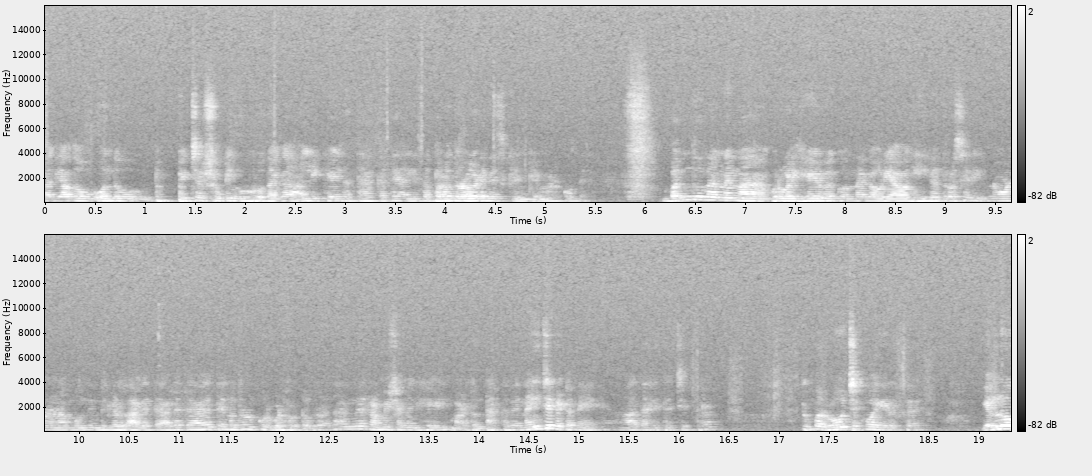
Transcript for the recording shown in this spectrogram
ಅದು ಯಾವುದೋ ಒಂದು ಪಿಕ್ಚರ್ ಶೂಟಿಂಗ್ ಹೋದಾಗ ಅಲ್ಲಿ ಕೇಳಿದಂತಹ ಕತೆ ಅಲ್ಲಿಂದ ಬರೋದ್ರೊಳಗಡೆ ಸ್ಕ್ರೀನ್ ಪ್ಲೇ ಮಾಡಿಕೊಂಡೆ. ಬಂದು ನಾನು ನನ್ನ ಗುರುಗಳಿಗೆ ಹೇಳಬೇಕು ಅಂದಾಗ ಅವ್ರು ಯಾವಾಗ ಹೀಗಂದ್ರು, ಸರಿ ನೋಡೋಣ, ಮುಂದಿನ ದಿನಗಳಲ್ಲಿ ಆಗತ್ತೆ ಆಗತ್ತೆ ಆಗತ್ತೆ ಅನ್ನೋದ್ರೊಳಗೆ ಗುರುಗಳು ಹೊರಟೋದ್ರು. ಅದಾದಮೇಲೆ ರಮೇಶ್ ಅಣ್ಣಗೆ ಹೇಳಿ ಮಾಡಿದಂತಹ ಕಥೆ. ನೈಜ ಘಟನೆ ಆಧಾರಿತ ಚಿತ್ರ. ತುಂಬ ರೋಚಕವಾಗಿರುತ್ತೆ. ಎಲ್ಲೋ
